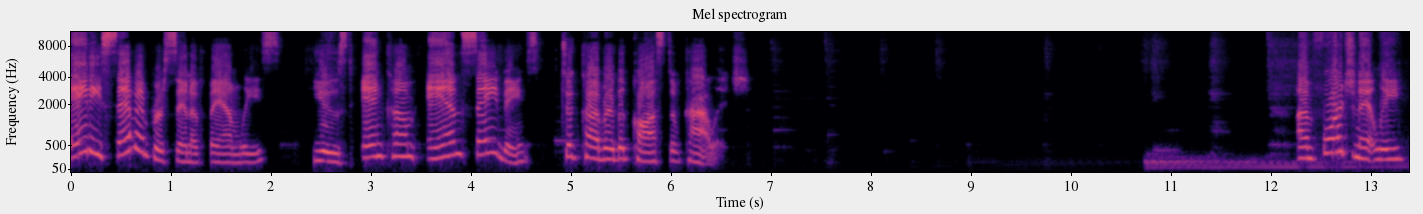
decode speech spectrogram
87% of families used income and savings to cover the cost of college. Unfortunately,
